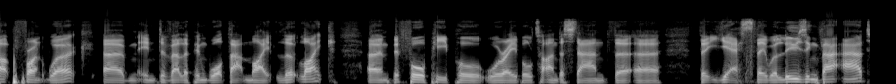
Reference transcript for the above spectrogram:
upfront work um, in developing what that might look like um, before people were able to understand that uh, that yes they were losing that ad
